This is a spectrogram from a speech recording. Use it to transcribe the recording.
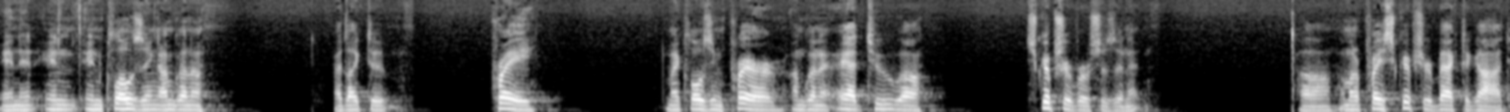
And in, in, in closing, I'm going to, I'd like to pray. My closing prayer, I'm going to add two uh, scripture verses in it. Uh, I'm going to pray scripture back to God.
